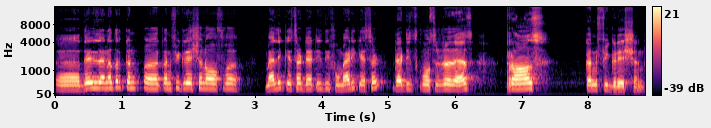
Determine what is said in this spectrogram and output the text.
uh, there is another con uh, configuration of uh, malic acid that is the fumaric acid that is considered as trans configuration.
